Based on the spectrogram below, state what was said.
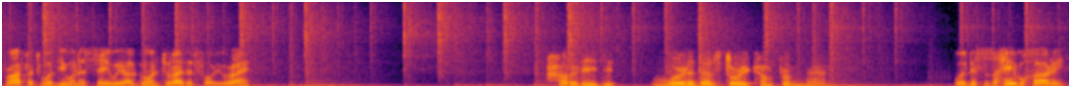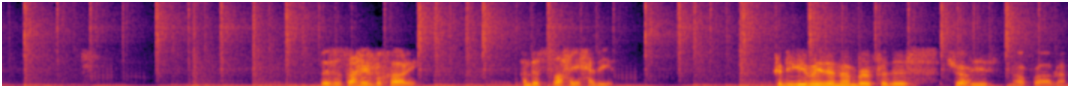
Prophet? What do you want to say? We are going to write it for you, right?" How did he? Do, where did that story come from then? Well, this is Sahih Bukhari. This is Sahih Bukhari, and this is Sahih Hadith. Could you give me the number for this? Sure, no problem.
